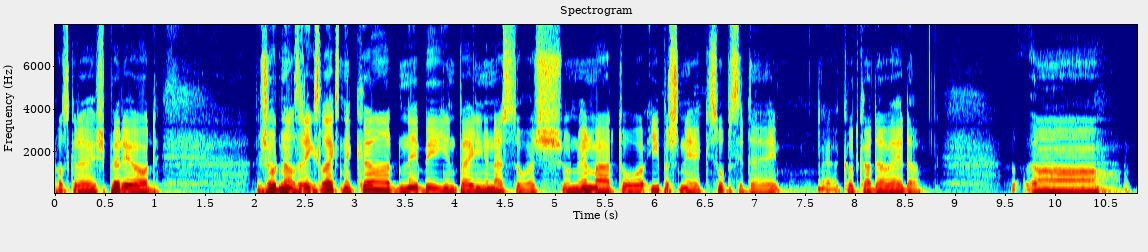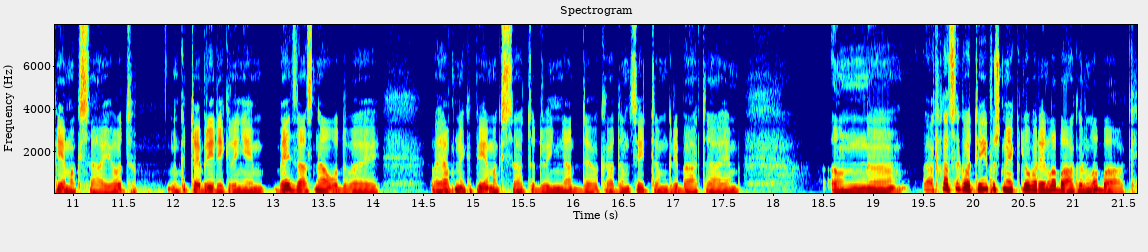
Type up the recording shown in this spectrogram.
paskrējuši periodi, žurnāls Rīgas laiks nekad nebija peļņu nesošs, un vienmēr to īpašnieki subsidēja kaut kādā veidā, uh, piemaksājot. Un tajā brīdī, kad viņiem beidzās nauda vai, vai apnika piemaksāt, tad viņi atdeva kādam citam gribētājam. Un, uh, atklāt sakot, īpašnieki kļuva arvien labāk un labāk.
